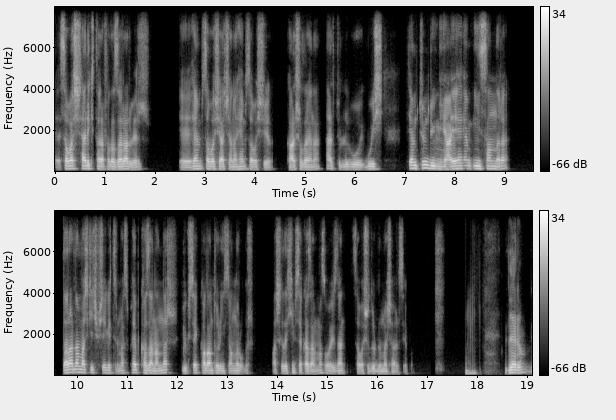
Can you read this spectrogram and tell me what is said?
E, savaş her iki tarafa da zarar verir. E, hem savaşı açana hem savaşı karşılayana her türlü bu, bu iş hem tüm dünyaya hem insanlara zarardan başka hiçbir şey getirmez. Hep kazananlar yüksek kalantor insanlar olur. Başka da kimse kazanmaz. O yüzden savaşı durdurma çağrısı yapalım. Dilerim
